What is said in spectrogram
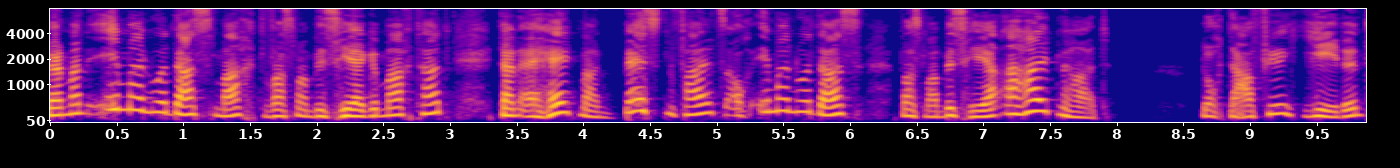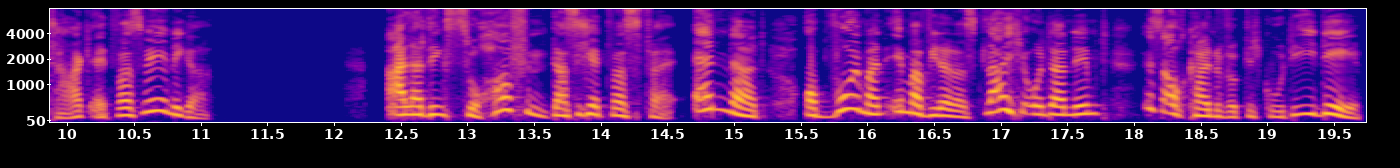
Wenn man immer nur das macht, was man bisher gemacht hat, dann erhält man bestenfalls auch immer nur das, was man bisher erhalten hat. Doch dafür jeden Tag etwas weniger. Allerdings zu hoffen, dass sich etwas verändert, obwohl man immer wieder das Gleiche unternimmt, ist auch keine wirklich gute Idee.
